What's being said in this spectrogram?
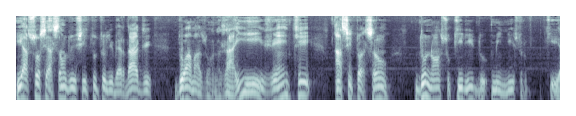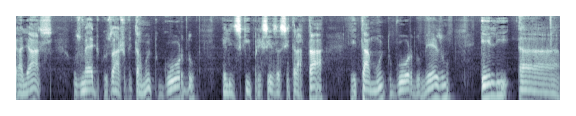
e Associação do Instituto Liberdade do Amazonas. Aí, gente, a situação do nosso querido ministro, que, aliás, os médicos acham que está muito gordo, ele diz que precisa se tratar e está muito gordo mesmo. Ele ah,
